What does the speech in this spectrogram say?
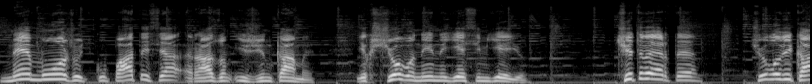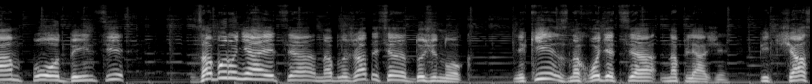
не можуть купатися разом із жінками, якщо вони не є сім'єю. Четверте. Чоловікам поодинці забороняється наближатися до жінок, які знаходяться на пляжі під час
